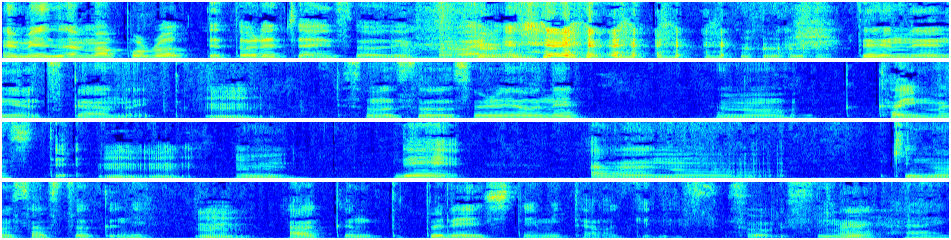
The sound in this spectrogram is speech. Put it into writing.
そう目玉ポロって取れちゃいそうで怖いよね。丁寧には使わないと。うん。そうそうそれをねあの買いまして。うんうん。うん。であの昨日早速ねうん。あーくんとプレイしてみたわけです。そうですね。はい。はい。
